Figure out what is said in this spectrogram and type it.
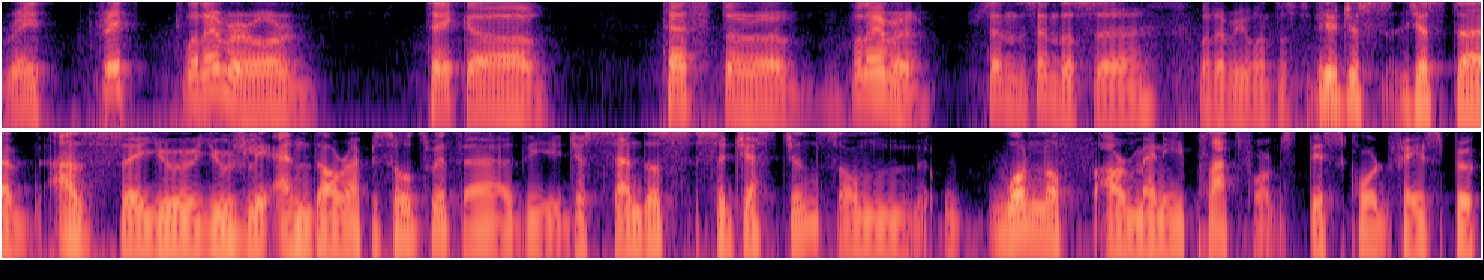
rate rate whatever or take a test or uh, whatever, send send us uh, whatever you want us to do. Yeah, just just uh, as uh, you usually end our episodes with, uh, the just send us suggestions on one of our many platforms: Discord, Facebook,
